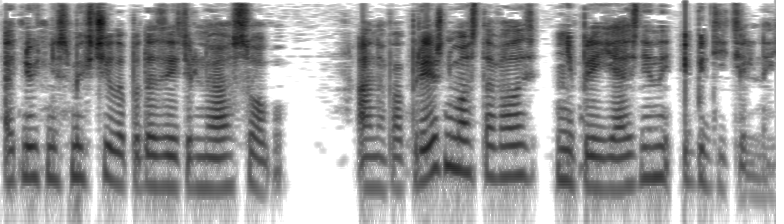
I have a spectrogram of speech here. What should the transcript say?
отнюдь не смягчило подозрительную особу. Она по-прежнему оставалась неприязненной и бдительной.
